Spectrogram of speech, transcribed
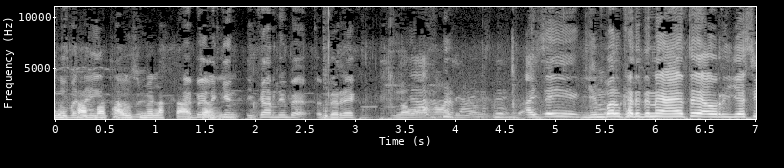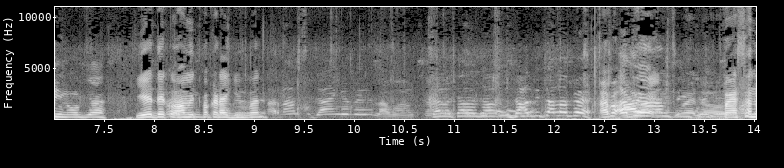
लोग खंबा था उसमें लगता है अबे लेकिन इकर नहीं बे ब्रेक लवा हार्ड ऐसे ही गिम्बल खरीदने आए थे और ये सीन हो गया। ये देखो अमित पकड़ा है गिम्बल चलो चलो जल्दी चलो बे अब आराम पैसन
